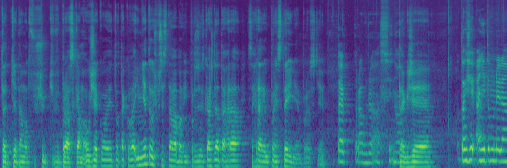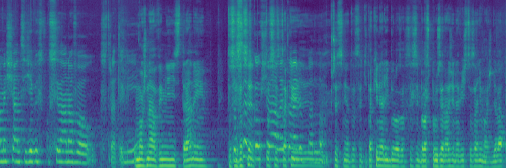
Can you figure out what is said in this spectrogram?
Teď tě tam odšuť vypráskám a už jako je to takové, i mě to už přestává bavit, protože každá ta hra se hraje úplně stejně prostě. Tak pravda asi, no. Tak. Takže Takže ani tomu nedáme šanci, že bych zkusila novou strategii. možná vyměnit strany, to, To si zase, zkoušela, si ale to taky, nedopadlo. přesně, to se ti taky nelíbilo, zase si byla spruzená, že nevíš, co za ní máš dělat,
